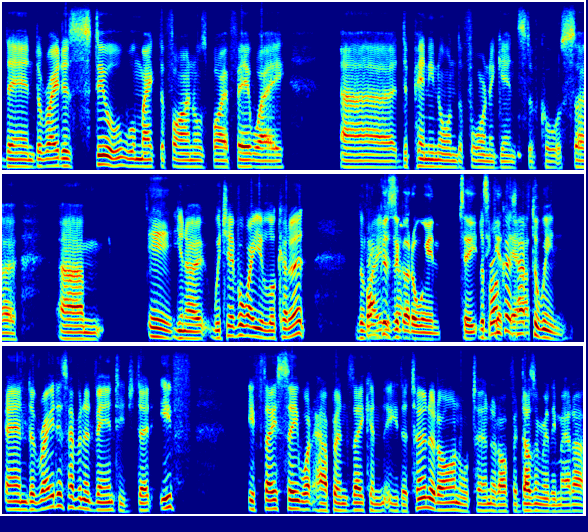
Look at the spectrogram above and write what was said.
then the Raiders still will make the finals by a fair way, uh, depending on the for and against, of course. So, um, Mm. you know, whichever way you look at it, the Broncos Raiders have got to win to, the to Broncos get have to win, and the Raiders have an advantage that if if they see what happens, they can either turn it on or turn it off. It doesn't really matter.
